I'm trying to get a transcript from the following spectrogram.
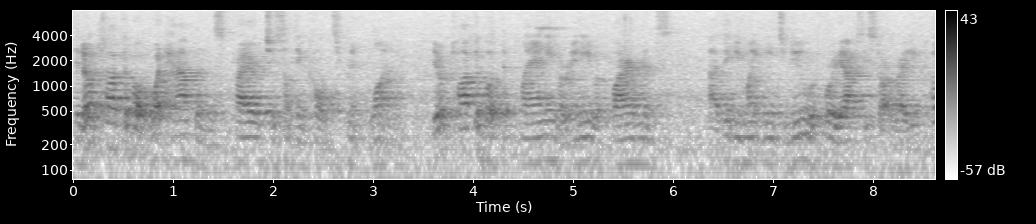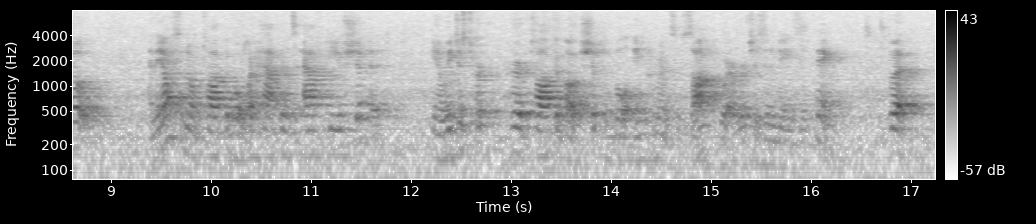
They don't talk about what happens prior to something called sprint one. They don't talk about the planning or any requirements uh, that you might need to do before you actually start writing code. And they also don't talk about what happens after you ship it. You know, we just heard, heard talk about shippable increments of software, which is an amazing thing. But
